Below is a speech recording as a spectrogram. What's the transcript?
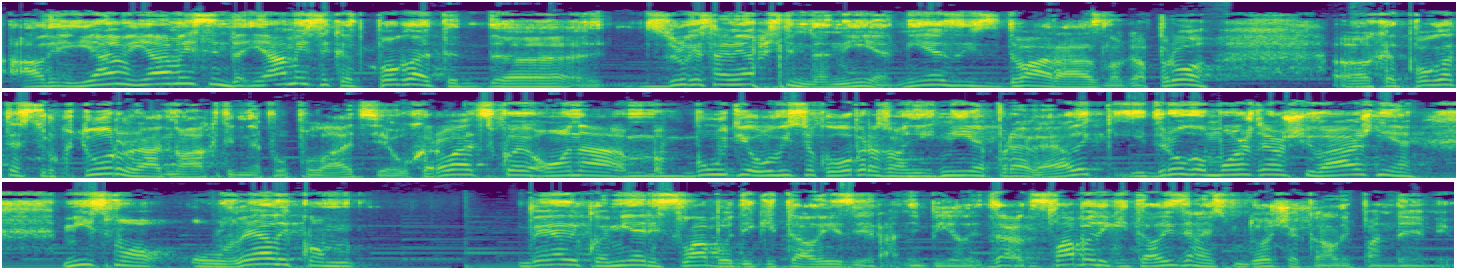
Ali ja, ja, mislim da, ja mislim kad pogledate, da, s druge strane ja mislim da nije. Nije iz dva razloga. Prvo, e, kad pogledate strukturu radno aktivne populacije u Hrvatskoj, ona udio u visoko obrazovanih nije prevelik i drugo, možda još i važnije, mi smo u velikom velikoj mjeri slabo digitalizirani bili. Slabo digitalizirani smo dočekali pandemiju.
